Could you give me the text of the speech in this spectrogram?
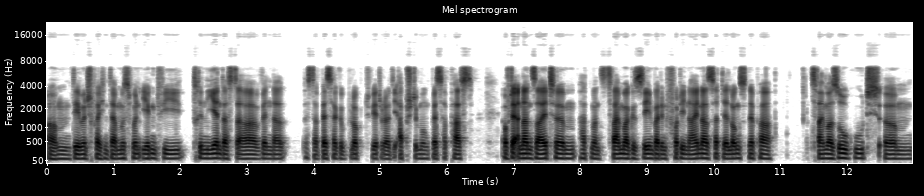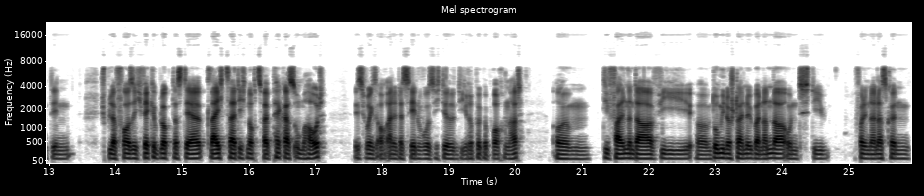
Ähm, dementsprechend, da muss man irgendwie trainieren, dass da, wenn da, dass da besser geblockt wird oder die Abstimmung besser passt. Auf der anderen Seite ähm, hat man es zweimal gesehen, bei den 49ers hat der Long Snapper zweimal so gut ähm, den Spieler vor sich weggeblockt, dass der gleichzeitig noch zwei Packers umhaut. Ist übrigens auch eine der Szenen, wo sich Dylan die Rippe gebrochen hat. Ähm, die fallen dann da wie äh, Dominosteine übereinander und die 49ers können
